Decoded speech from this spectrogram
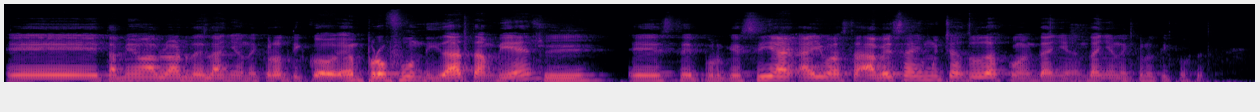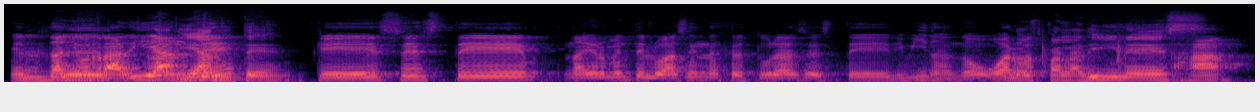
Eh, también va a hablar del daño necrótico en profundidad también. Sí. Este, porque sí hay, hay basta- a veces hay muchas dudas con el daño, el daño necrótico. El daño El radiante, radiante. que es este, mayormente lo hacen las criaturas este, divinas, ¿no? O. Los paladines. Ajá,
